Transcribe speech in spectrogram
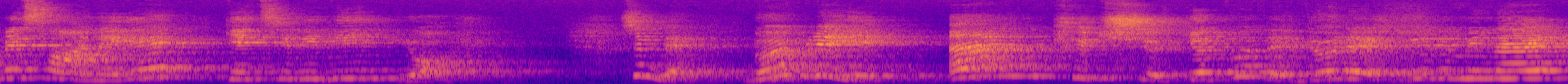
mesaneye getiriliyor. Şimdi böbreğin en küçük yapı ve görev birimine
